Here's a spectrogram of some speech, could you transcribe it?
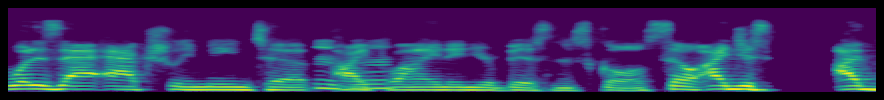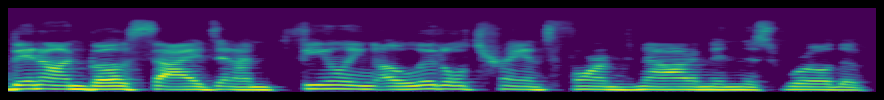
what does that actually mean to mm-hmm. pipeline and your business goals? So I just I've been on both sides and I'm feeling a little transformed now. I'm in this world of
